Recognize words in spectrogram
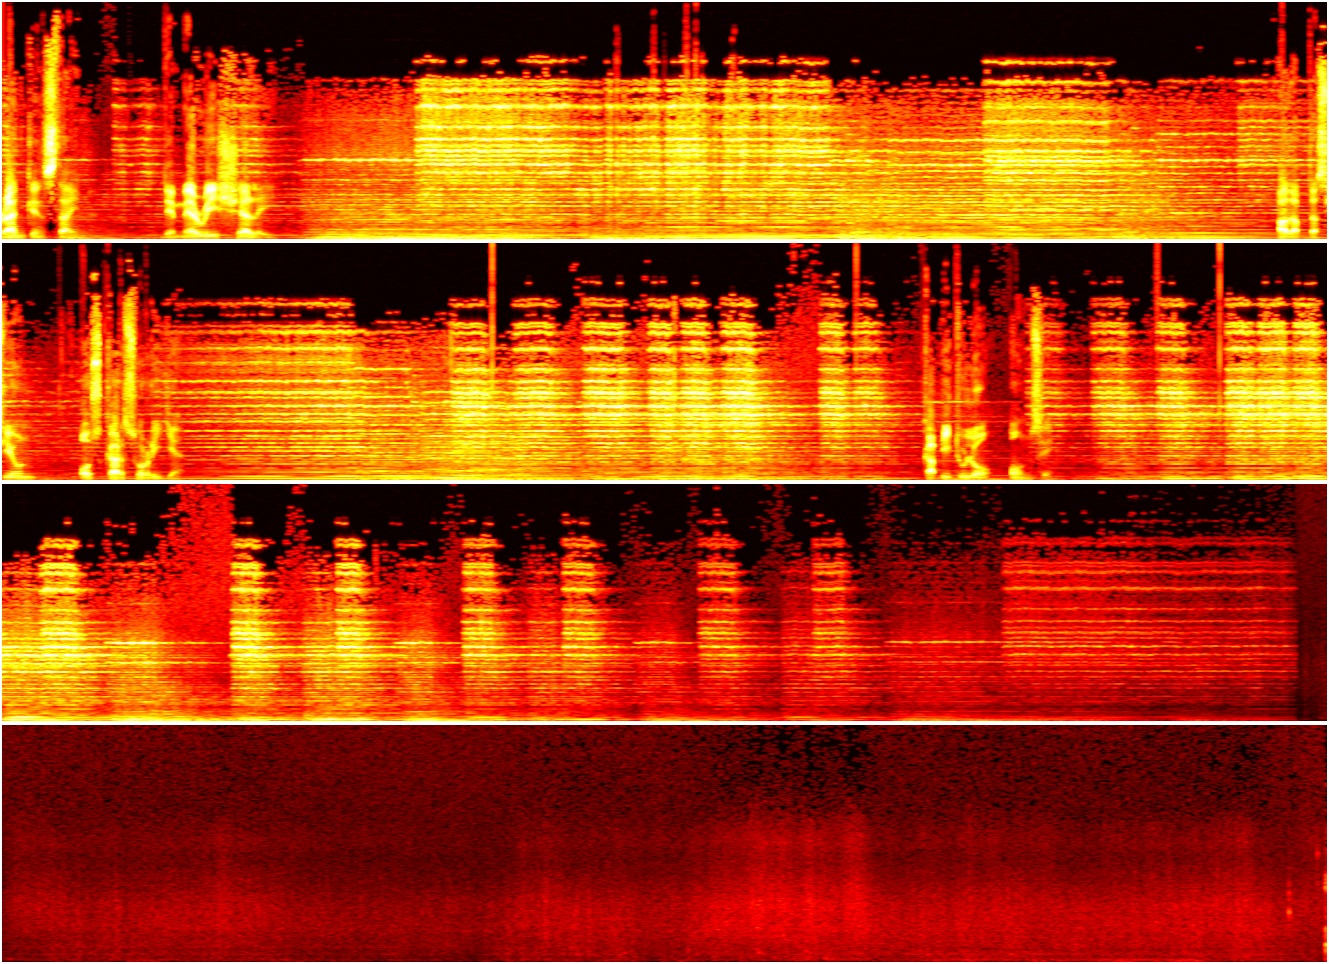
Frankenstein de Mary Shelley. Adaptación Oscar Zorrilla. Capítulo 11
